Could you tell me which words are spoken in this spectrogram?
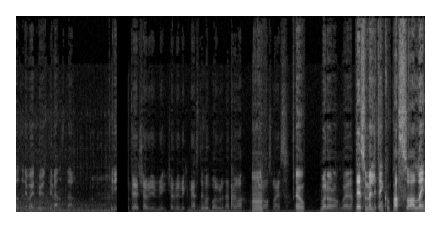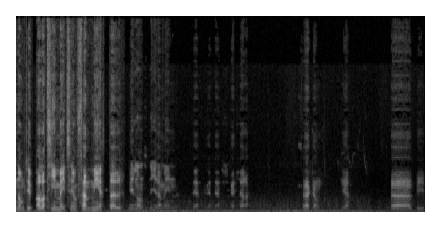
alltså, det var ett hus till vänster. Det körde vi, körde vi mycket med SD-Hood var det väl hette va? Mm. Det var asnice. Vadå då? Vad är det? Det är som en liten kompass och alla inom typ, alla teammates inom fem meter. Vill någon styra min jag. Ska jag köra? Jag kan... Ja. Eh, vi... eh,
